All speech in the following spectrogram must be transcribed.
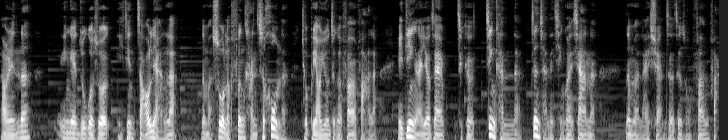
老人呢，应该如果说已经着凉了，那么受了风寒之后呢，就不要用这个方法了，一定啊要在。这个健康的正常的情况下呢，那么来选择这种方法。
